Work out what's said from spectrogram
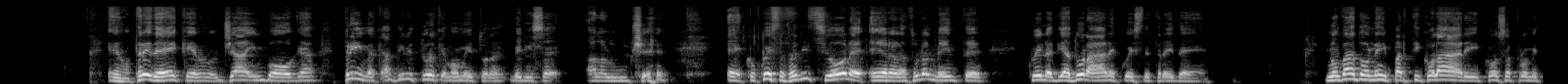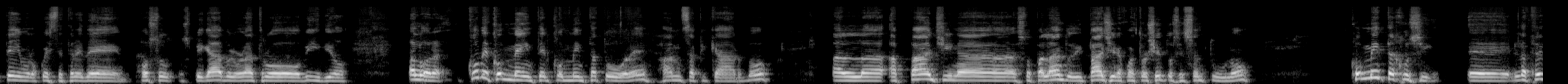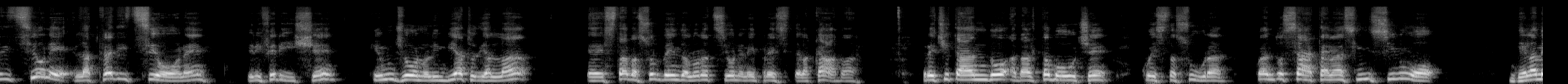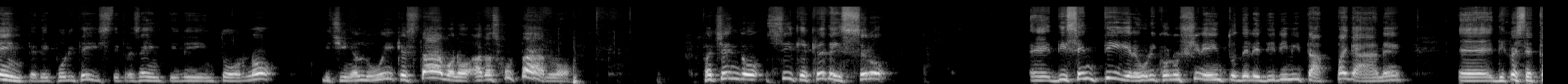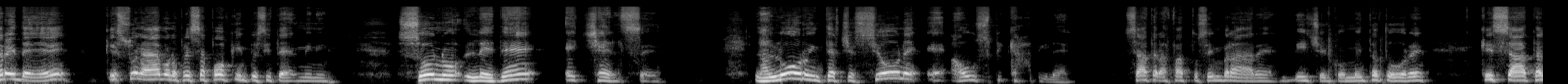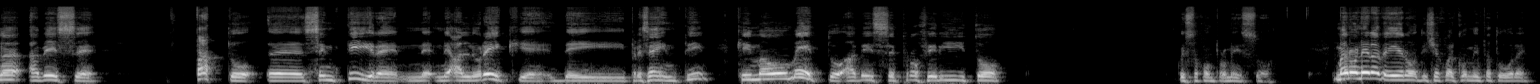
Erano tre dee che erano già in voga prima che addirittura che Maometto venisse alla luce. Ecco, questa tradizione era naturalmente quella di adorare queste tre dee. Non vado nei particolari cosa promettevano queste tre idee, posso spiegarvelo in un altro video. Allora, come commenta il commentatore Hamza Picardo, al, a pagina, sto parlando di pagina 461, commenta così, eh, la, tradizione, la tradizione riferisce che un giorno l'inviato di Allah eh, stava assolvendo l'orazione nei pressi della Kaaba, recitando ad alta voce questa sura, quando Satana si insinuò nella mente dei politeisti presenti lì intorno, vicini a lui, che stavano ad ascoltarlo, facendo sì che credessero eh, di sentire un riconoscimento delle divinità pagane eh, di queste tre dee che suonavano pressappoco in questi termini. Sono le dee eccelse. La loro intercessione è auspicabile. Satana ha fatto sembrare, dice il commentatore, che Satana avesse fatto eh, sentire ne, ne, alle orecchie dei presenti che Maometto avesse proferito questo compromesso. Ma non era vero, dice quel commentatore.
